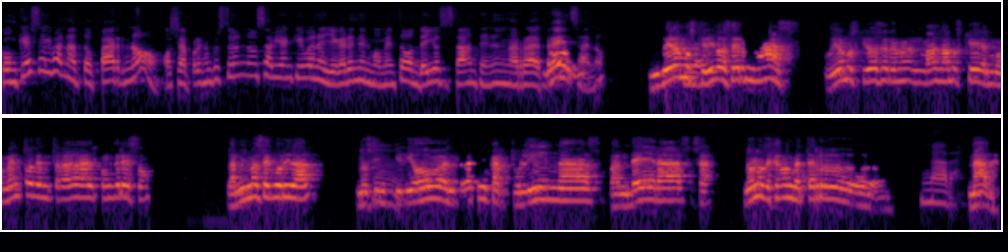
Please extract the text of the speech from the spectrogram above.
¿Con qué se iban a topar? No. O sea, por ejemplo, ustedes no sabían que iban a llegar en el momento donde ellos estaban teniendo una rueda de prensa, ¿no? Hubiéramos querido hacer más, hubiéramos querido hacer más, nada más que el momento de entrar al Congreso, la misma seguridad nos mm. impidió entrar con cartulinas, banderas, o sea, no nos dejaron meter nada. Nada,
